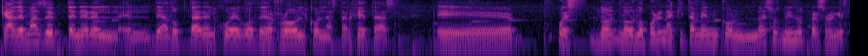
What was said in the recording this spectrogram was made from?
que además de tener el, el, de adoptar el juego de rol con las tarjetas, eh, pues no, nos lo ponen aquí también con esos mismos personajes.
